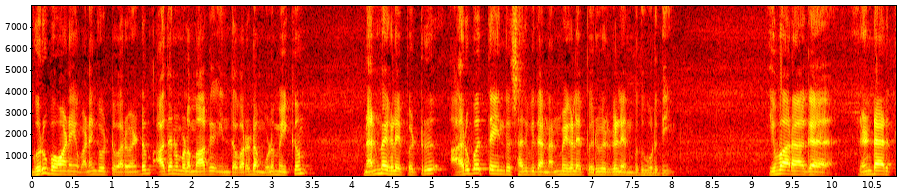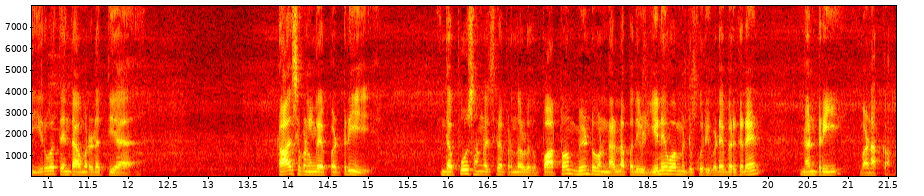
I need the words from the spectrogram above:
குரு பகவானை வணங்கிவிட்டு வர வேண்டும். அதன் மூலமாக இந்த வருடம் முழுமைக்கும் நன்மைகளை பெற்று அறுபத்தைந்து சதவீத நன்மைகளை பெறுவீர்கள் என்பது உறுதி. இவ்வாறாக ரெண்டாயிரத்தி இருபத்தைந்தாம் வருடத்திய ராசி பலன்களை பற்றி இந்த பூசம் நட்சத்திர பிறந்தவர்களுக்கு பார்த்தோம் மீண்டும் ஒரு நல்ல பதிவில் இணைவோம் என்று கூறி விடைபெறுகிறேன். நன்றி வணக்கம்.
